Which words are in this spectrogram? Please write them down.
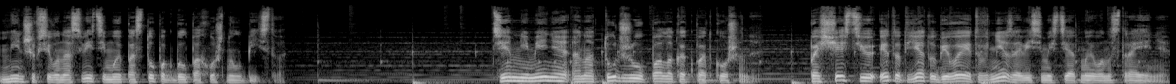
Меньше всего на свете мой поступок был похож на убийство. Тем не менее, она тут же упала как подкошенная. По счастью, этот яд убивает вне зависимости от моего настроения.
